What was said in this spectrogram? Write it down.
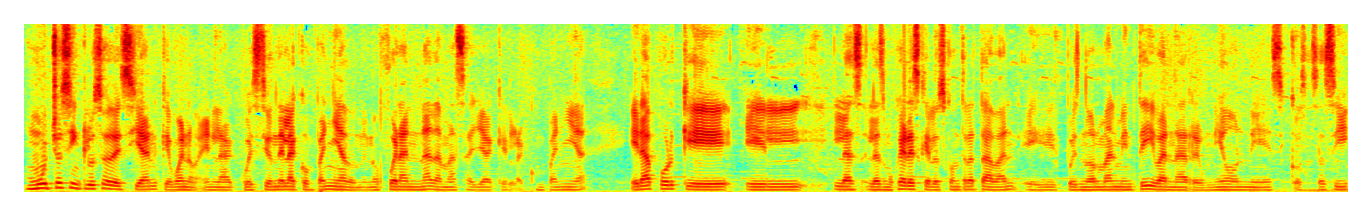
Muchos incluso decían que, bueno, en la cuestión de la compañía, donde no fuera nada más allá que la compañía, era porque el, las, las mujeres que los contrataban, eh, pues normalmente iban a reuniones y cosas así,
